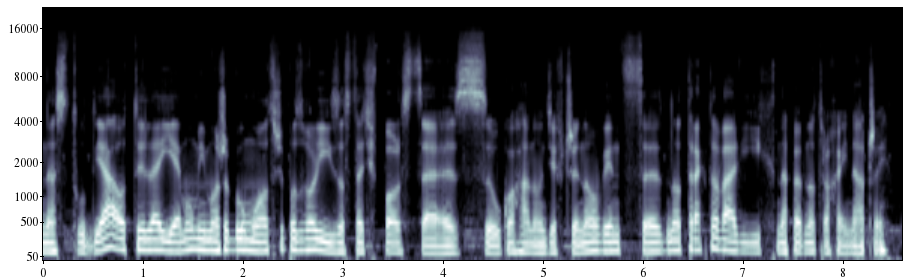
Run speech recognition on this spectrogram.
na studia, o tyle jemu, mimo że był młodszy, pozwolili zostać w Polsce z ukochaną dziewczyną, więc no, traktowali ich na pewno trochę inaczej.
